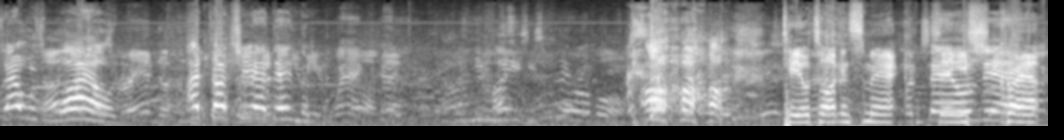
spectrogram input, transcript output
That was wild. I thought you had that in the. He plays, he's horrible. Oh. Teo talking smack, saying he's yeah. crap.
